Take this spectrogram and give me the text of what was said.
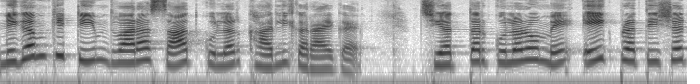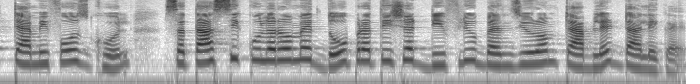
निगम की टीम द्वारा सात कूलर खाली कराए गए। छिहत्तर कूलरों में एक प्रतिशत टैमिफोस घोल, सतासी कूलरों में दो प्रतिशत डिफ्लू बेंज्यूरोम टैबलेट डाले गए।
